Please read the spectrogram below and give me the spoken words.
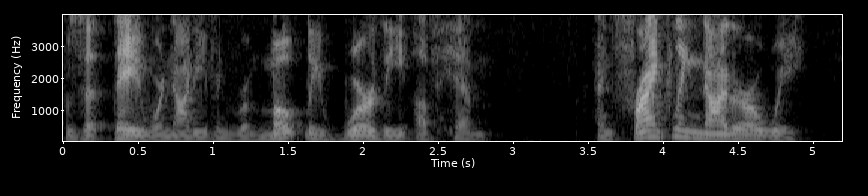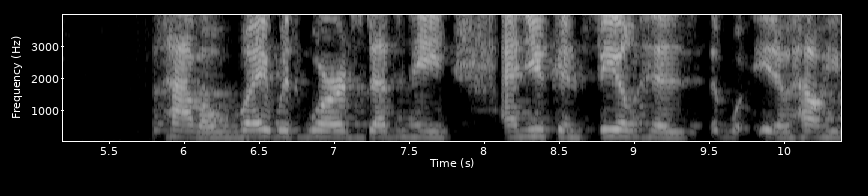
was that they were not even remotely worthy of him. And frankly, neither are we have a way with words, doesn't he? And you can feel his, you know, how he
